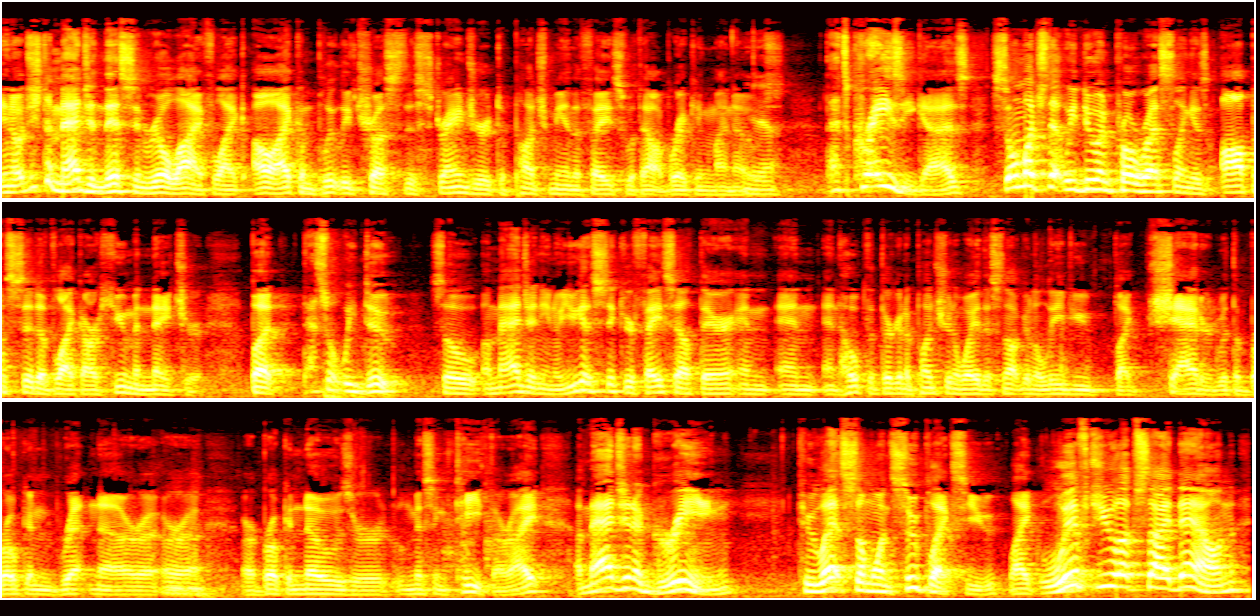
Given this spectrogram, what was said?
you know, just imagine this in real life like, oh, I completely trust this stranger to punch me in the face without breaking my nose. Yeah. That's crazy, guys. So much that we do in pro wrestling is opposite of like our human nature. But that's what we do. So imagine, you know, you got to stick your face out there and, and, and hope that they're going to punch you in a way that's not going to leave you like shattered with a broken retina or a, or, a, or a broken nose or missing teeth. All right. Imagine agreeing to let someone suplex you, like lift you upside down,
